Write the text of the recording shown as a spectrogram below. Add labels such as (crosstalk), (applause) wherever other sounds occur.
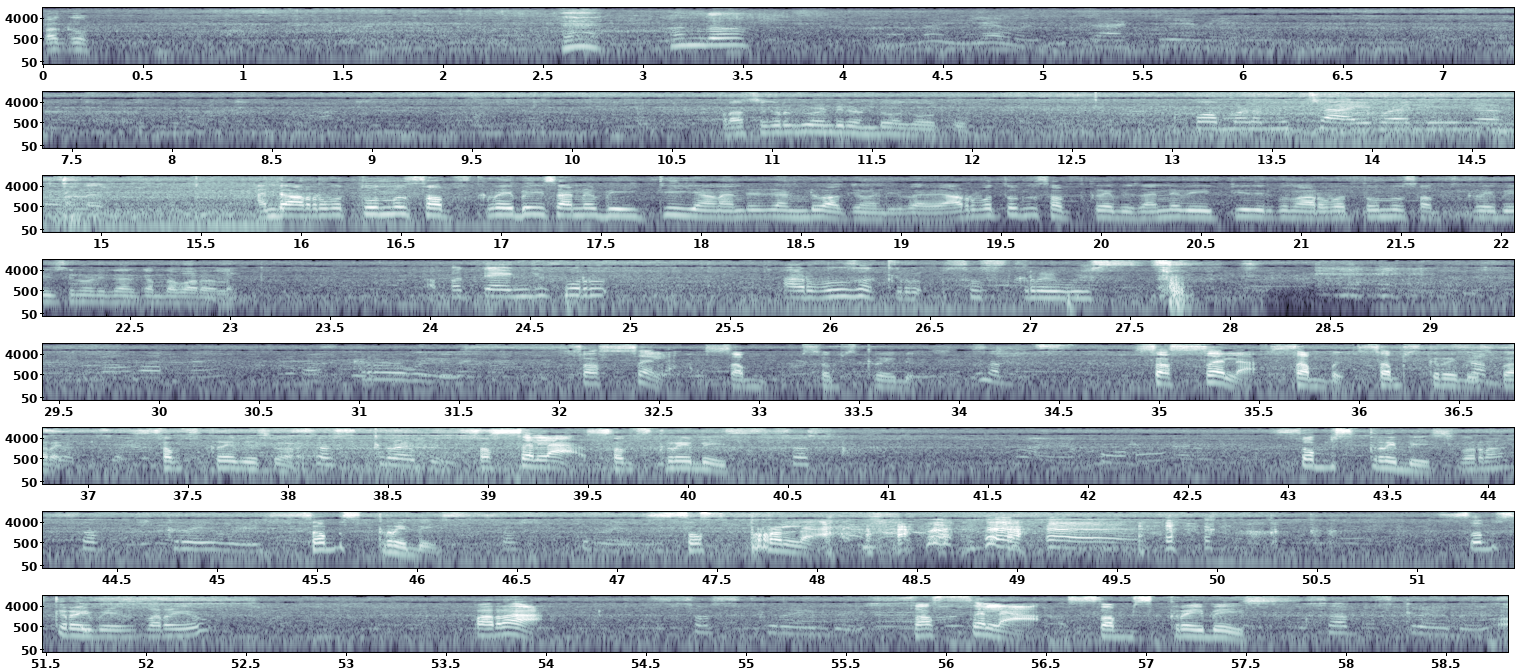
പക്കു എന്താ പ്രേക്ഷകർക്ക് വേണ്ടി രണ്ടു വക വെക്കും നമ്മളിന്ന് ചായവാലിയിലാണുള്ളത് എന്റെ അറുപത്തൊന്ന് സബ്സ്ക്രൈബേഴ്സ് എന്നെ വെയിറ്റ് ചെയ്യാണ്. എന്റെ രണ്ട് വാക്ക് വേണ്ടി പറയാം. അറുപത്തൊന്ന് സബ്സ്ക്രൈബേഴ്സ് എന്നെ വെയിറ്റ് ചെയ്തിരിക്കുന്നു അറുപത്തൊന്ന് സബ്സ്ക്രൈബേഴ്സിന് വേണ്ടി എനിക്ക് എന്താ പറയാനുള്ളത്? അപ്പൊ താങ്ക് യു ഫോർ അറുപത് സബ്സ്ക്രൈബേഴ്സ് സസ്സല സബ് സബ്സ്ക്രൈബേഴ്സ് സസ്സല സബ് സബ്സ്ക്രൈബേഴ്സ് സബ്സ്ക്രൈബേഴ്സ് സബ്സ്ക്രൈബേഴ്സ് സസ്സല സബ്സ്ക്രൈബേഴ്സ് സബ്സ്ക്രൈബേഴ്സ് പറ. സബ്സ്ക്രൈബേഴ്സ് സബ്സ്ക്രൈബേഴ്സ് (laughs) പറയൂ. പറ. Subscribers subscribers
